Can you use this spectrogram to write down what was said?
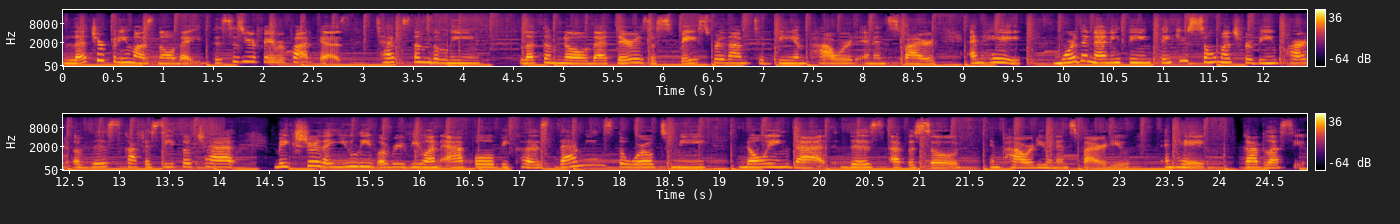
Let your primas know that this is your favorite podcast. Text them the link let them know that there is a space for them to be empowered and inspired. And hey, more than anything, thank you so much for being part of this cafecito chat. Make sure that you leave a review on Apple because that means the world to me, knowing that this episode empowered you and inspired you. And hey, God bless you.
